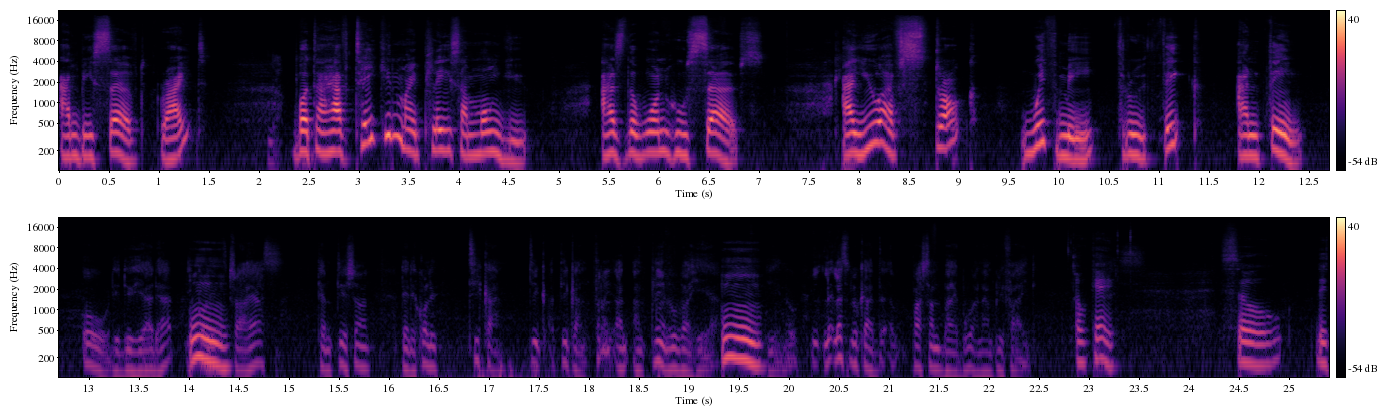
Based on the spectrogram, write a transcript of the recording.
and be served, right? But I have taken my place among you as the one who serves. And you have stuck with me through thick and thin. Oh, did you hear that? They call it mm. trials, temptation. Then they call it thick and thick, thick and thin and, and thin over here. Mm. You know, L- let's look at the Passion Bible and Amplified. Okay. So the,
